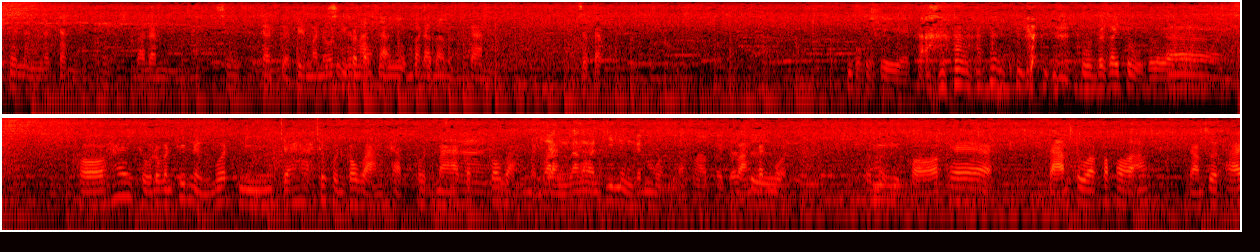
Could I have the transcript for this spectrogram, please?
แค่นั้นแล้วกันบารมีนะใช่ค่ะการเกิดเป็นมนุษย์นี่ก็ต้องสะสมบารมีเหมือนกัน จะแบบโอเคอะค่ะพูดไม่ค่อยถูกเลยเออะอขอให้ถูกรางวัลที่หนึ่งงวดนี้จ้าทุกคนก็หวังครับคนมาก็ก็หวังเหมือนหกัวันงรางวัลที่หนึ่งกันหมดนะครับแต่ก็หวังกันหมดก็เหมือนที่ขอแค่สามตัวก็พอเอาสามตัวท้าย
